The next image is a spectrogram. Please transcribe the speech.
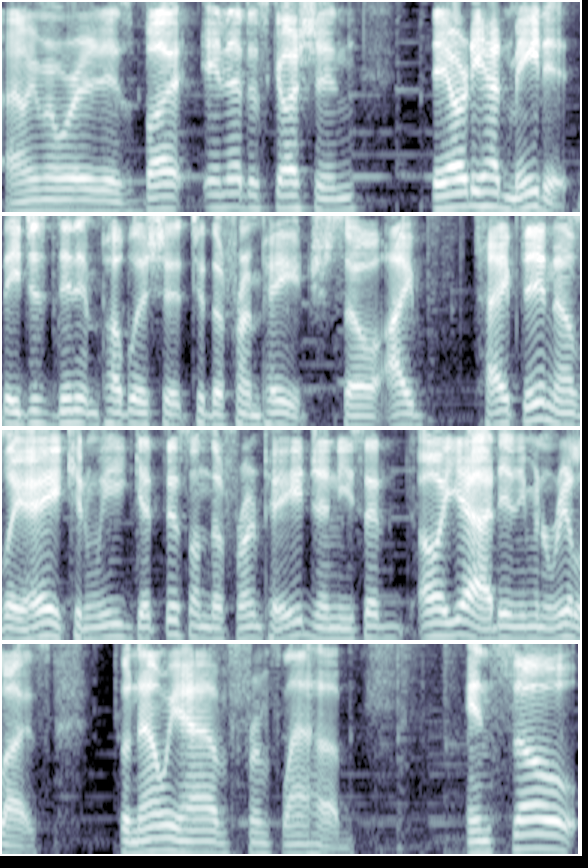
I don't even know where it is, but in that discussion, they already had made it. They just didn't publish it to the front page. So I typed in. I was like, hey, can we get this on the front page? And he said, oh yeah, I didn't even realize. So now we have from FlatHub. And so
